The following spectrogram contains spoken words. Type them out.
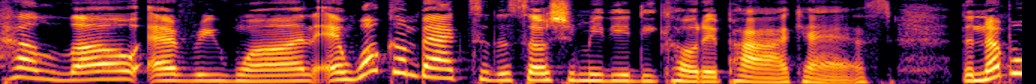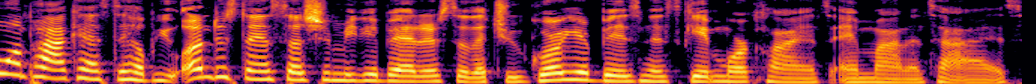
Hello, everyone, and welcome back to the Social Media Decoded podcast, the number one podcast to help you understand social media better so that you grow your business, get more clients, and monetize.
